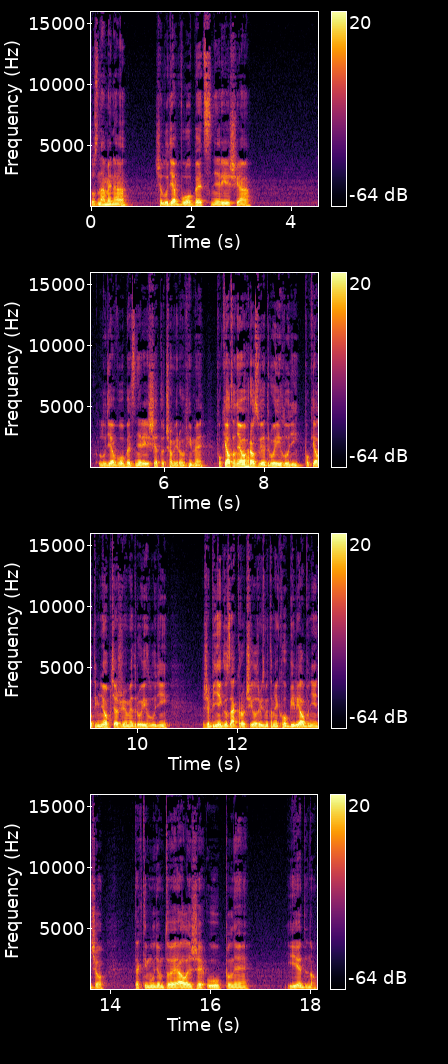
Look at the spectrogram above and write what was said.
To znamená, že ľudia vôbec neriešia ľudia vôbec neriešia to, čo my robíme pokiaľ to neohrozuje druhých ľudí, pokiaľ tým neobťažujeme druhých ľudí, že by niekto zakročil, že by sme tam niekoho byli alebo niečo, tak tým ľuďom to je ale že úplne jedno.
